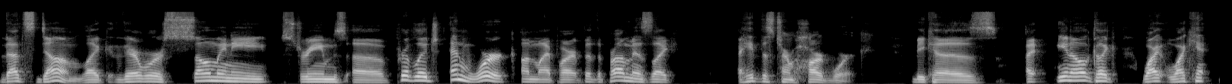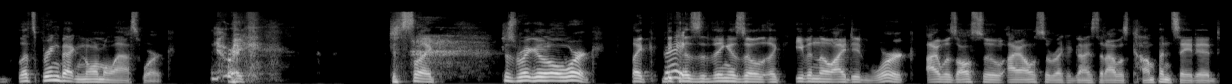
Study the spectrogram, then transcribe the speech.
That's dumb. Like, there were so many streams of privilege and work on my part. But the problem is, like, I hate this term hard work because I, you know, like, why, why can't, let's bring back normal ass work. Like, just like, just regular old work like Right. because the thing is though like even though i did work i was also i also recognized that i was compensated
